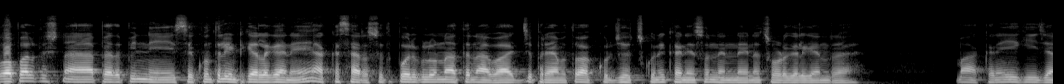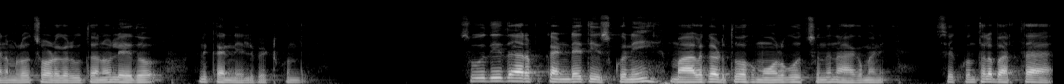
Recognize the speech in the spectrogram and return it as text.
గోపాలకృష్ణ పెదపిన్ని శకుంతల ఇంటికి వెళ్ళగానే అక్క సరస్వతి పోలికలున్న అతని అవాధ్య ప్రేమతో అక్కురు చేర్చుకుని కనీసం నిన్నైనా చూడగలిగానురా. మా అక్కనే ఈ జనంలో చూడగలుగుతానో లేదో అని కన్నీళ్ళు పెట్టుకుంది. సూదీదారపు కండే తీసుకుని మాల కడుతూ ఒక మూల కూర్చుంది నాగమణి. శకుంతల భర్త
